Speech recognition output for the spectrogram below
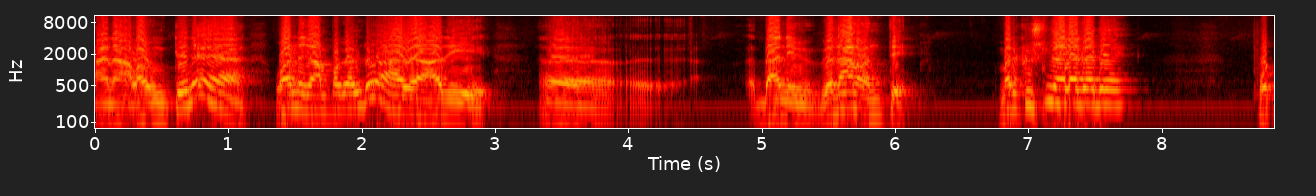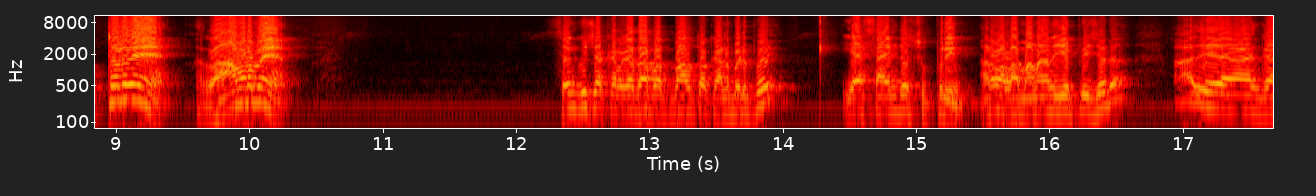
ఆయన అలా ఉంటేనే వాడిని చంపగలడు అది అది దాని విధానం అంతే. మరి కృష్ణుడు ఎలాగదే పుట్టడమే రావడమే. శంకుచక్ర గదా పద్మాలతో కనబడిపోయి ఎస్ ఆయన ద సుప్రీం అని వాళ్ళ మనాన్ని చెప్పేశాడు. అది ఇంకా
